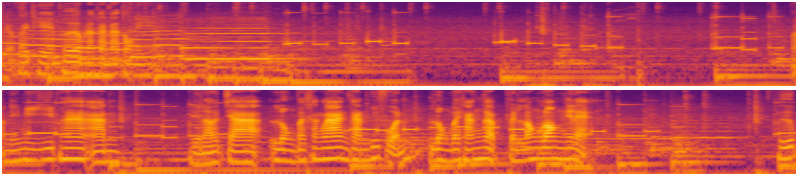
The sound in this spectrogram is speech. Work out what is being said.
เดี๋ยวค่อยเทเพิ่มแล้วกันนะตรงนี้ ตอนนี้มี 25 อัน เดี๋ยวเราจะลงไปข้างล่างกันพี่ฝนลงไปทั้งแบบเป็นล่องๆนี่แหละฮึบ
